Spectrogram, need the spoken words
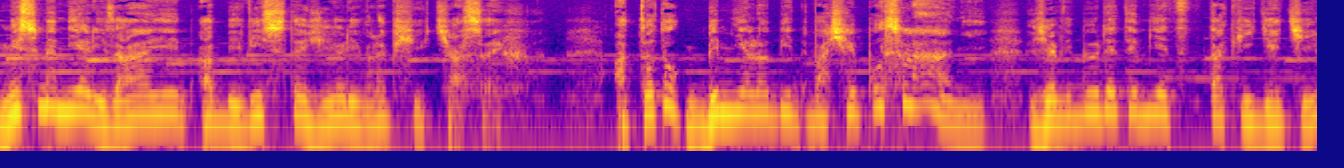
My jsme měli zájem, aby vy jste žili v lepších časech. A toto by mělo být vaše poslání, že vy budete mít taky děti,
